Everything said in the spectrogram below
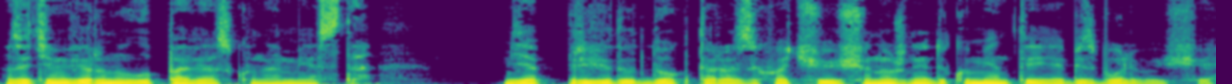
а затем вернула повязку на место. «Я приведу доктора, захвачу еще нужные документы и обезболивающее».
